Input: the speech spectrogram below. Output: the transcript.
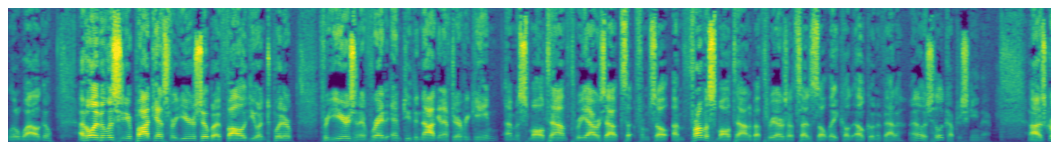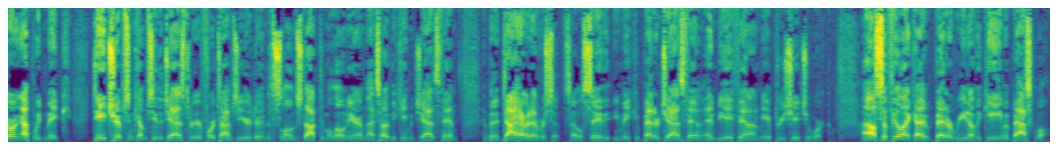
a little while ago. I've only been listening to your podcast for a year or so, but I followed you on Twitter for years, and I've read "Empty the Noggin" after every game. I'm a small town, three hours out from Salt. I'm from a small town, about three hours outside of Salt Lake, called Elko, Nevada. I know there's helicopter skiing there. Uh, I was growing up, we'd make day trips and come see the Jazz three or four times a year during the Sloan Stockton Malone era, and that's how I became a Jazz fan. I've been a diehard ever since. I will say that you make a better Jazz fan, NBA fan on me. Appreciate your work. I also feel like I have better read on the game of basketball.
